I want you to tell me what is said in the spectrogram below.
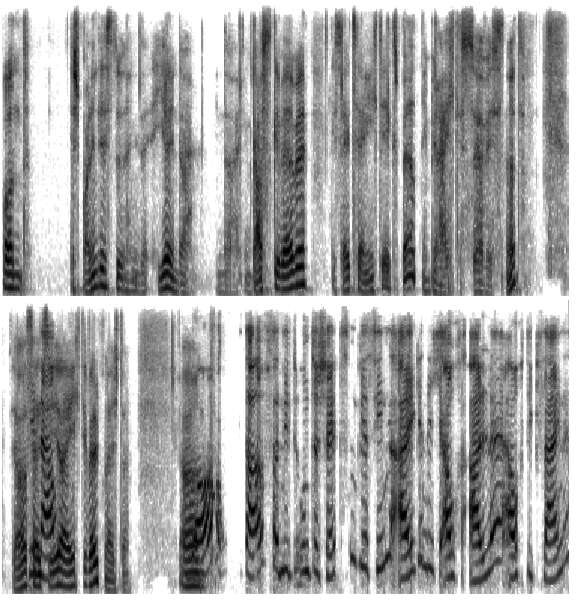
Und das Spannende ist, ihr in der, in der, im Gastgewerbe, ihr seid ja eigentlich die Experten im Bereich des Service. Nicht? Ja, seid genau. ihr eigentlich die Weltmeister. ja, darf es nicht unterschätzen. Wir sind eigentlich auch alle, auch die Kleinen,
